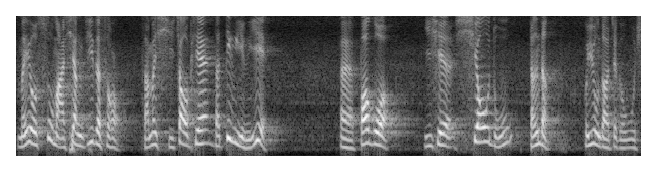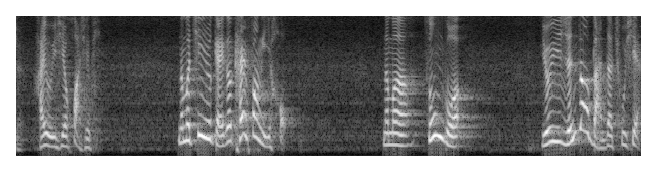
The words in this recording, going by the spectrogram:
没有数码相机的时候，咱们洗照片的定影液，哎，包括一些消毒等等，会用到这个物质，还有一些化学品。那么进入改革开放以后，那么中国。由于人造板的出现，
